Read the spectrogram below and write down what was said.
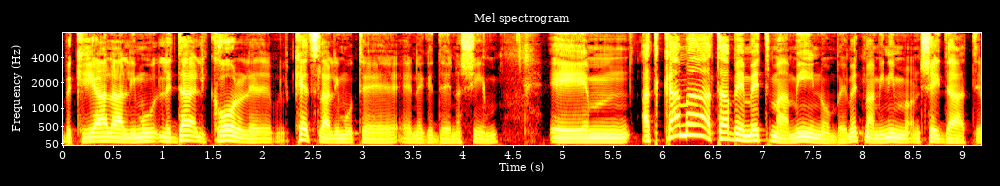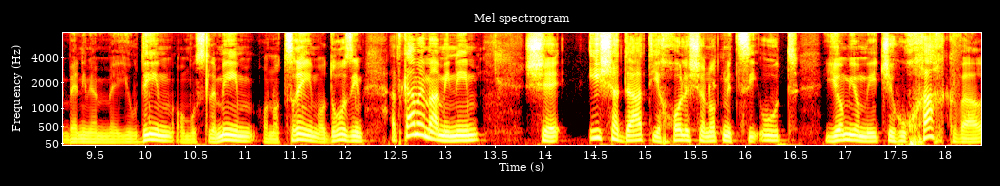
בקריאה לאלימות, לד... לקרוא לקץ לאלימות אה, נגד אה, נשים, אה, עד כמה אתה באמת מאמין, או באמת מאמינים אנשי דת, בין אם הם יהודים, או מוסלמים, או נוצרים, או דרוזים, עד כמה הם מאמינים שאיש הדת יכול לשנות מציאות יומיומית שהוכח כבר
